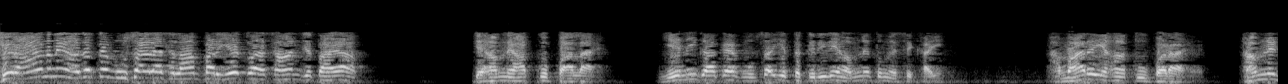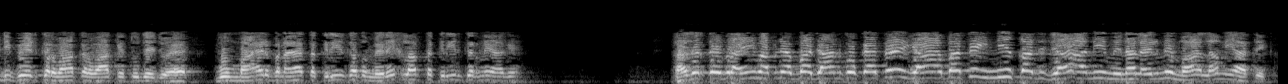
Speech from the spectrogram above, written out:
فرعون نے حضرت موسا علیہ السلام پر یہ تو احسان جتایا کہ ہم نے آپ کو پالا ہے۔ یہ نہیں کہا کہ موسا یہ تقریریں ہم نے تمہیں سکھائی۔ ہمارے یہاں تو پڑا ہے۔ ہم نے ڈبیٹ کروا کروا کے تجھے جو ہے وہ ماہر بنایا تقریر کا تو میرے خلاف تقریر کرنے آ گئے حضرت ابراہیم اپنے ابا جان کو کہتے ہیں، یا ابا انی قد جا انی من العلم معلوم یاتے کا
